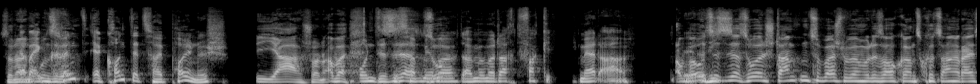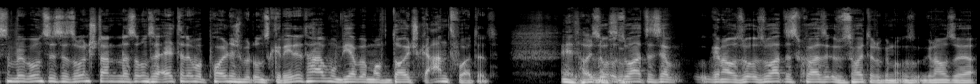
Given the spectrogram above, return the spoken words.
Sondern Aber er, unsere. könnt, er konnte halt Polnisch. ja, schon. Aber Und das ist ja so. immer, da haben wir immer gedacht, fuck, ich merke, ah, Aber bei uns ich- ist es ja so entstanden, zum Beispiel, wenn man das auch ganz kurz anreißen will, bei uns ist es ja so entstanden, dass unsere Eltern immer Polnisch mit uns geredet haben und wir haben immer auf Deutsch geantwortet. Ja, So, noch so. hat es ja, genau, so, so hat es quasi, ist heute genauso, genauso, ja.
